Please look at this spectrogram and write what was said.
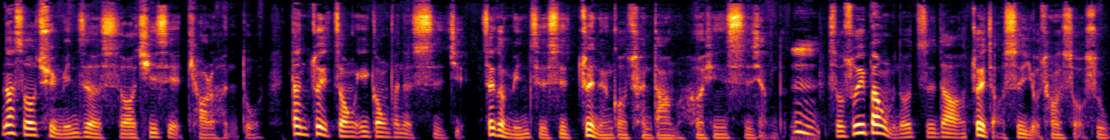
那时候取名字的时候，其实也挑了很多，但最终一公分的世界这个名字是最能够传达我们核心思想的。嗯，手术一般我们都知道，最早是有创手术，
